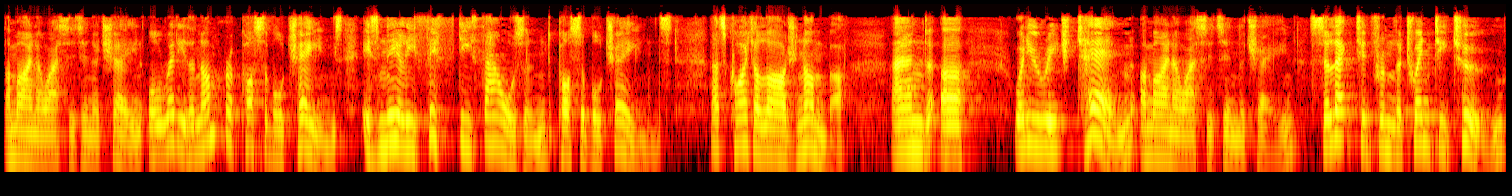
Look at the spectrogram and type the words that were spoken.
amino acids in a chain, already the number of possible chains is nearly 50,000 possible chains. That's quite a large number. And uh, when you reach 10 amino acids in the chain, selected from the 22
